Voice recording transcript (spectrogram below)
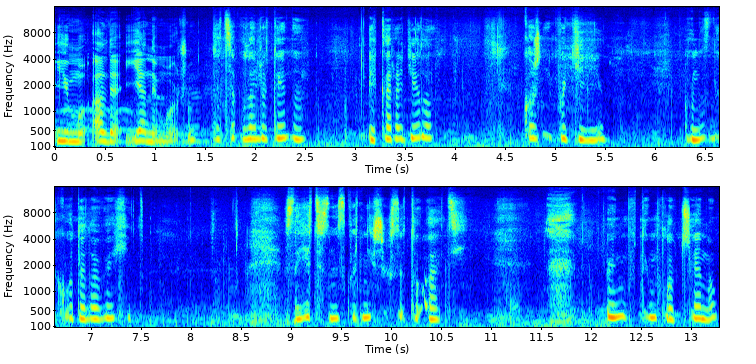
йому, але я не можу. Це була людина, яка раділа кожній події. Вона знаходила вихід. Здається, з найскладніших ситуацій. Він був тим хлопчином,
